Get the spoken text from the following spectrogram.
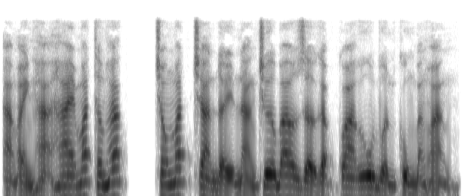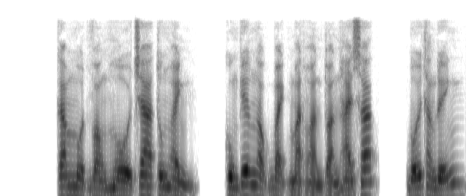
ảm ảnh hạ hai mắt thâm hắc, trong mắt tràn đầy nàng chưa bao giờ gặp qua u buồn cùng bàng hoàng. Căm một vòng hồ cha tung hành, cùng kia ngọc bạch mặt hoàn toàn hai sắc, bối thẳng đĩnh,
